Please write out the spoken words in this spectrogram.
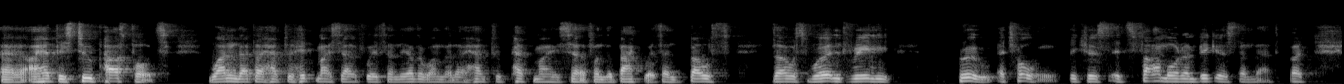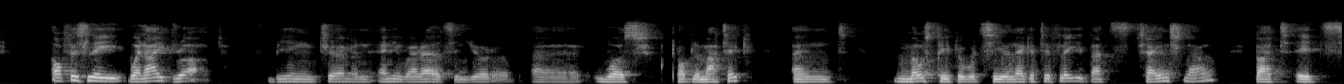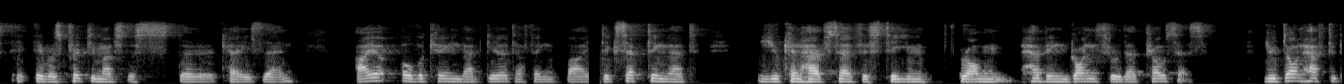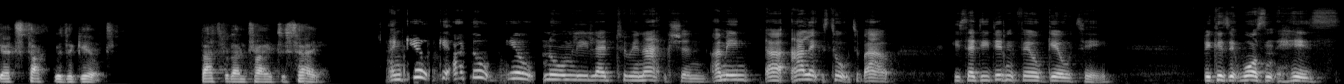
Uh, I had these two passports, one that I had to hit myself with, and the other one that I had to pat myself on the back with. And both those weren't really true at all because it's far more ambiguous than that. But obviously, when I grew up, being German anywhere else in Europe uh, was problematic. And most people would see you negatively. That's changed now, but it's it was pretty much this, the case then. I overcame that guilt, I think, by accepting that you can have self-esteem from having gone through that process. You don't have to get stuck with the guilt. That's what I'm trying to say. And guilt, I thought guilt normally led to inaction. I mean, uh, Alex talked about, he said he didn't feel guilty because it wasn't his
